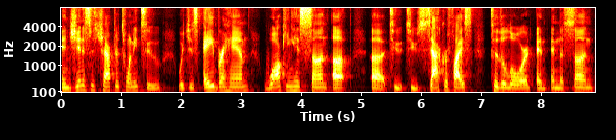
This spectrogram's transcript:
in Genesis chapter 22, which is Abraham walking his son up uh, to, to sacrifice to the Lord, and, and the son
